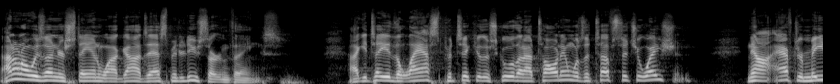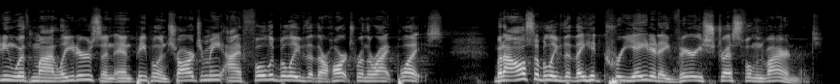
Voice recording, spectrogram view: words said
I don't always understand why God's asked me to do certain things. I can tell you the last particular school that I taught in was a tough situation. Now, after meeting with my leaders and, and people in charge of me, I fully believe that their hearts were in the right place. But I also believe that they had created a very stressful environment.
